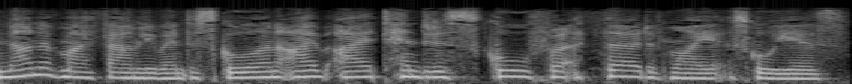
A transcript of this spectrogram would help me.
None of my family went to school, and I, I attended a school for a third of my school years.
